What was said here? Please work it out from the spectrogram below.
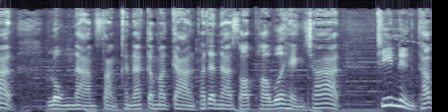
าติ ลงนามสั่งคณะกรรมการพัฒนาซอฟต์พาวเวอร์แห่งชาติที่1ทับ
